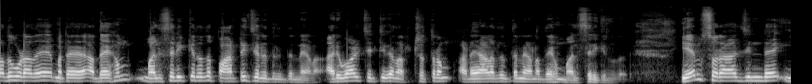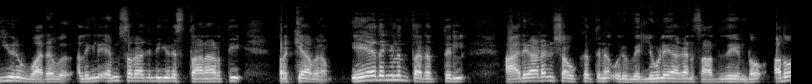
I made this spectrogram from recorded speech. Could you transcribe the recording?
അതുകൂടാതെ മറ്റേ അദ്ദേഹം മത്സരിക്കുന്നത് പാർട്ടി ചിഹ്നത്തിൽ തന്നെയാണ്. അരുവാൾ ചെറ്റിക നക്ഷത്രം അടയാളത്തിൽ തന്നെയാണ് അദ്ദേഹം മത്സരിക്കുന്നത്. എം സ്വരാജിന്റെ ഈ ഒരു വരവ് അല്ലെങ്കിൽ എം സ്വരാജിന്റെ ഈ ഒരു സ്ഥാനാർത്ഥി പ്രഖ്യാപനം ഏതെങ്കിലും തരത്തിൽ ആര്യാടൻ ഷൗക്കത്തിന് ഒരു വെല്ലുവിളിയാകാൻ സാധ്യതയുണ്ടോ? അതോ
